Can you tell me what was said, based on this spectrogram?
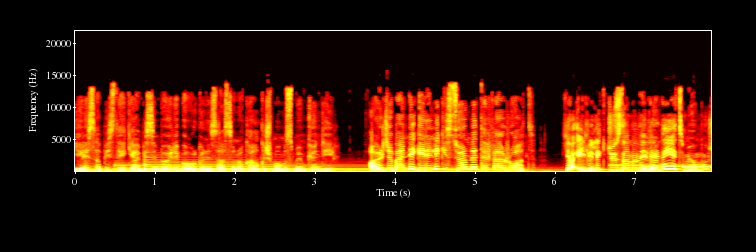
Yeliz hapisteyken bizim böyle bir organizasyona kalkışmamız mümkün değil. Ayrıca ben ne gelinlik istiyorum ne teferruat. Ya evlilik cüzdanı nelerine yetmiyormuş?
